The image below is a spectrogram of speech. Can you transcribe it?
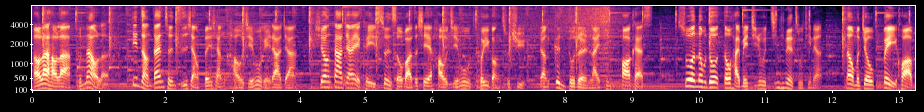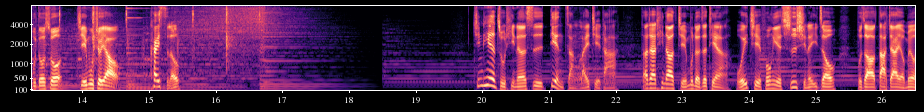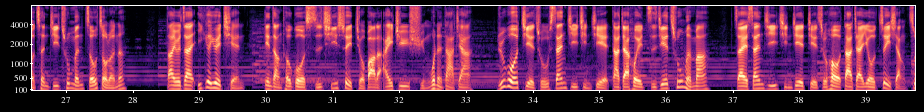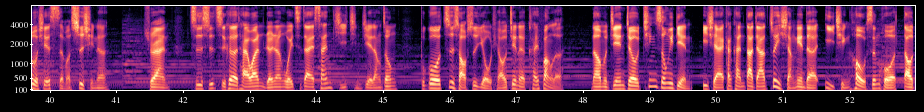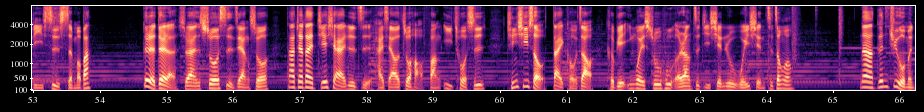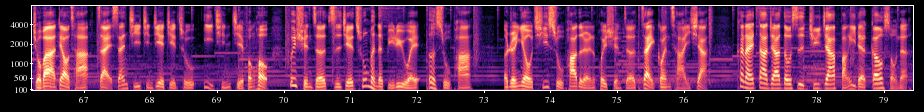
好啦好啦，不闹了。店长单纯只是想分享好节目给大家，希望大家也可以顺手把这些好节目推广出去，让更多的人来听 Podcast。说了那么多，都还没进入今天的主题呢，那我们就废话不多说，节目就要开始喽。今天的主题呢是店长来解答。大家听到节目的这天啊，微解封也施行了一周，不知道大家有没有趁机出门走走了呢？大约在一个月前。店长透过十七岁酒吧的 IG 询问了大家：如果解除三级警戒，大家会直接出门吗？在三级警戒解除后，大家又最想做些什么事情呢？虽然此时此刻的台湾仍然维持在三级警戒当中，不过至少是有条件的开放了。那我们今天就轻松一点，一起来看看大家最想念的疫情后生活到底是什么吧。对了对了，虽然说是这样说。大家在接下来日子还是要做好防疫措施，勤洗手、戴口罩，可别因为疏忽而让自己陷入危险之中哦。那根据我们酒吧的调查，在三级警戒解除、疫情解封后，会选择直接出门的比率为二十五趴，而仍有七十五趴的人会选择再观察一下。看来大家都是居家防疫的高手呢。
